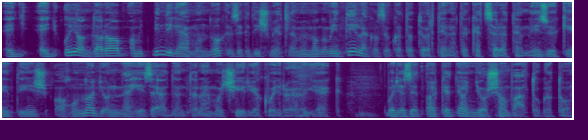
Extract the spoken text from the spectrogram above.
egy, egy olyan darab, amit mindig elmondok, ezeket ismétlem magam, én tényleg azokat a történeteket szeretem nézőként is, ahol nagyon nehéz eldöntenem, hogy sírjak vagy röhögjek. Vagy ezért nagyon gyorsan váltogatom.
